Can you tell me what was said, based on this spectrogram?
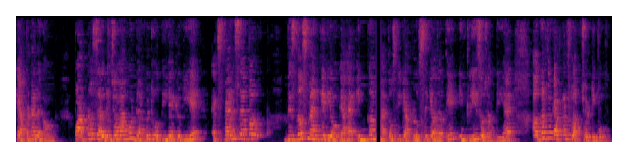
capital account partner salary जो है वो डेबिट होती है क्योंकि ये एक्सपेंस है, पर बिजनेसमैन के लिए वो क्या है इनकम है तो उसकी कैपिटल उससे क्या हो जाती है? इंक्रीज हो जाती है। अगर तो कैपिटल फ्लक्चुएटिंग हो,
